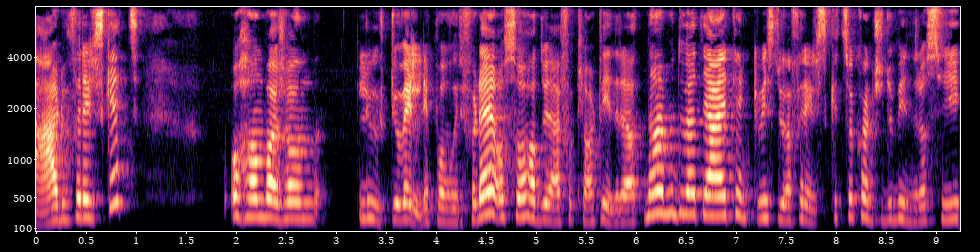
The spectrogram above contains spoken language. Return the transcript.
Er du forelsket? Og han bare sånn lurte jo veldig på hvorfor det. Og så hadde jeg forklart videre at nei, men du vet, jeg tenker hvis du er forelsket, så kanskje du begynner å sy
